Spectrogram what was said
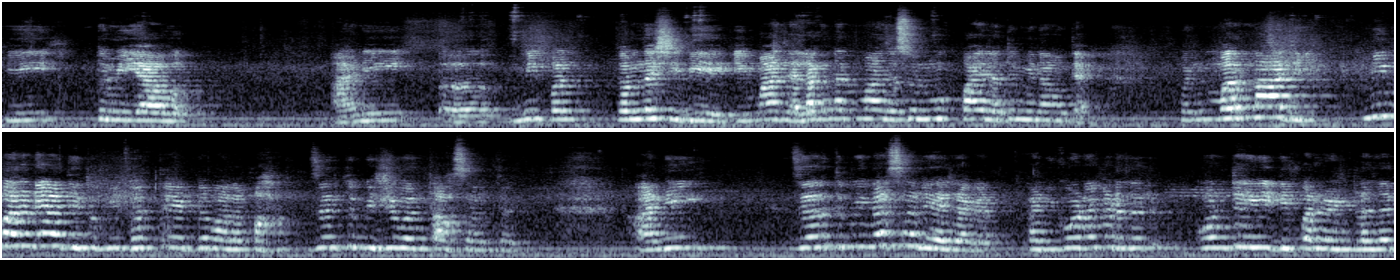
की तुम्ही यावं. आणि मी पण कमनशिबी आहे की माझ्या लग्नात माझं सुनमुख पाहिलं तुम्ही नव्हत्या. पण मरणाआधी मी मरण्याआधी तुम्ही फक्त एकदा मला पहा. जर तुम्ही जिवंत असाल तर. आणि जर तुम्ही नसाल या जगात आणि कोणाकडे जर कोणत्याही डिपार्टमेंटला जर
